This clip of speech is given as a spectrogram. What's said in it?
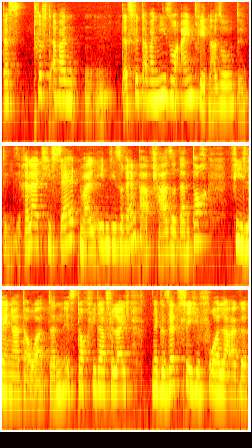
Das trifft aber, das wird aber nie so eintreten, also relativ selten, weil eben diese Ramp-Up-Phase dann doch viel länger dauert. Dann ist doch wieder vielleicht eine gesetzliche Vorlage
